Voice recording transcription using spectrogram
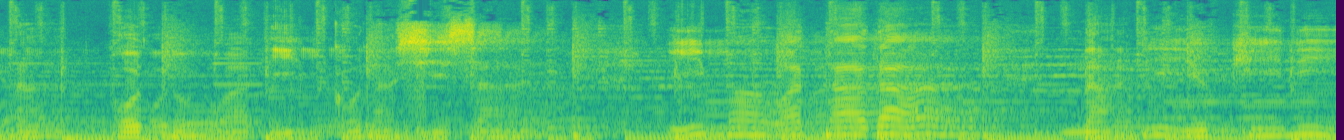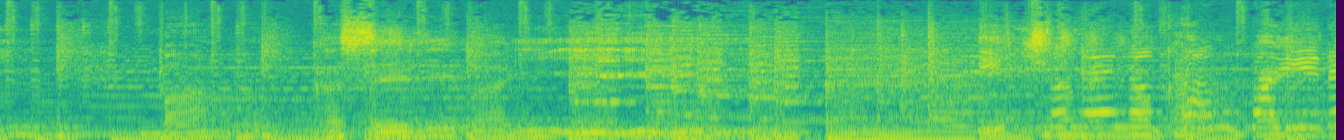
なことはいこなしさ。今はただ成り行きに任せればいい。一度目の乾杯で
